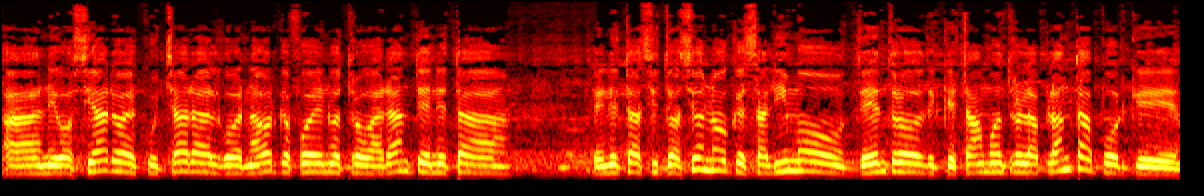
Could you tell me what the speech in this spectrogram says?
a negociar o a escuchar al gobernador que fue nuestro garante en esta en esta situación, ¿no? Que salimos dentro de que estábamos dentro de la planta porque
